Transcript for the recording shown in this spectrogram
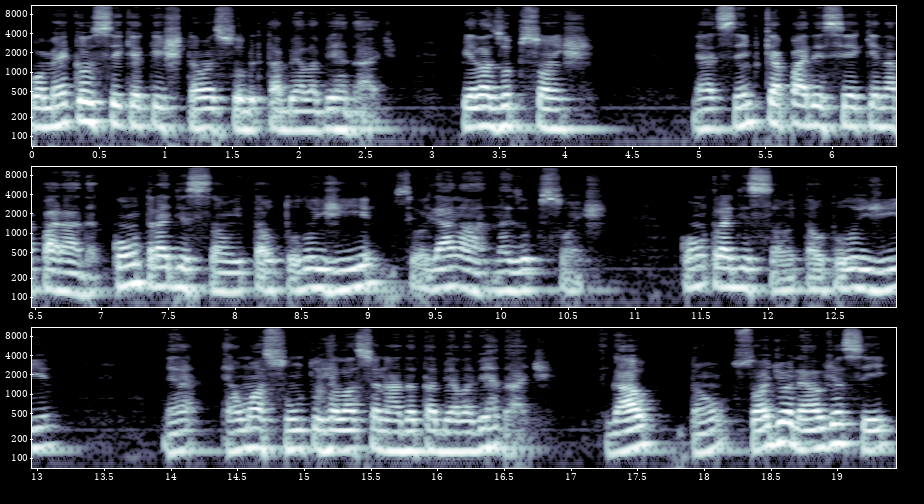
Como é que eu sei que a questão é sobre tabela verdade? pelas opções. Né? Sempre que aparecer aqui na parada contradição e tautologia, se olhar lá nas opções, contradição e tautologia, né? é um assunto relacionado à tabela verdade. Legal? Então, só de olhar eu já sei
